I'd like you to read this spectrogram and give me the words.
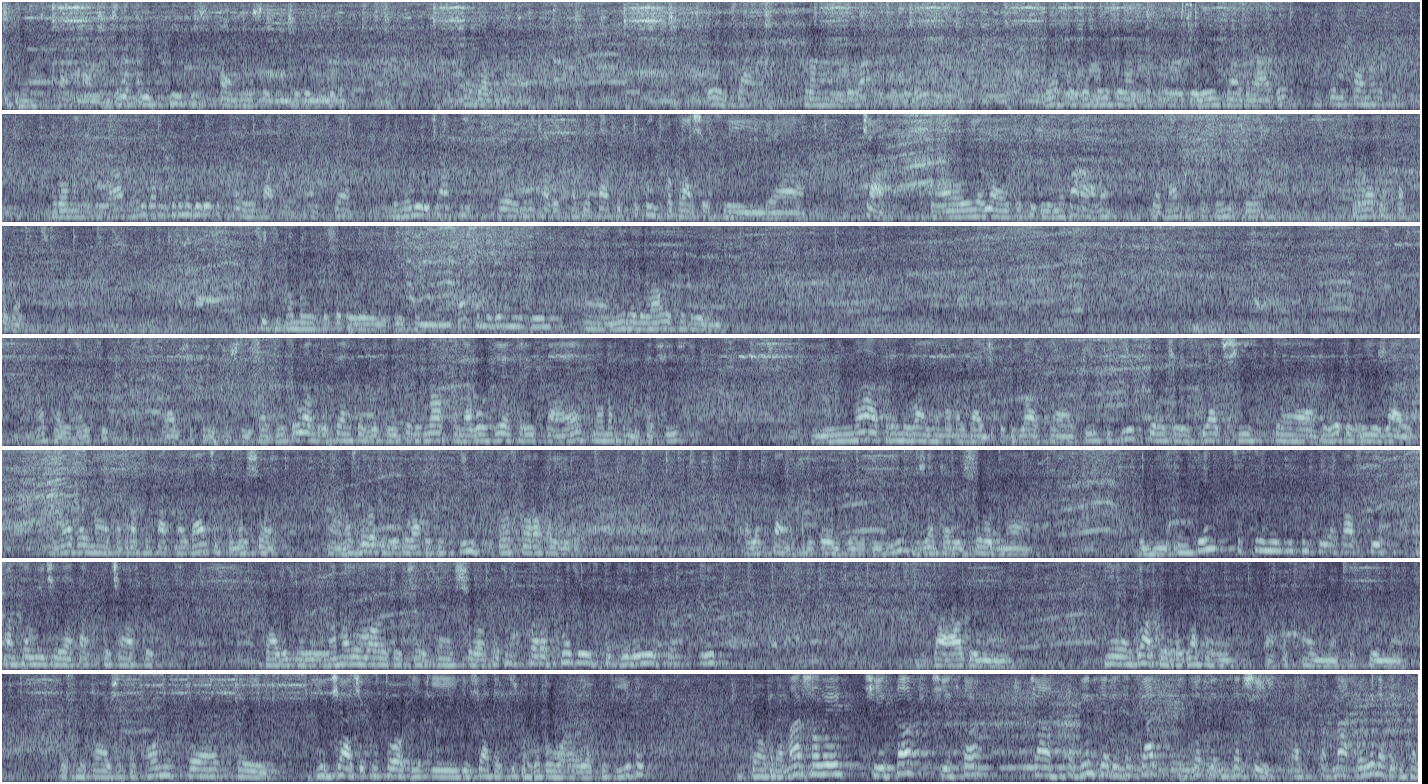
Вже бі- бі- більш впевненіше він буде. Це добре. Був час проаналізувати, подивитися. Дехто записувався дивився одразу на свої помилки. Проаналізував. Ми зараз будемо дивитися результати. Ось минулий учасник, мені кажуть, на 15 секунд покращив свій е, час. Це уявляєте собі непогано. 15 секунд це пропуск, так сказати. Всі ті помилки, що були здійснені на першому дільнику, нівелювалися другим. Лайчик 360. Дмитро Андрусенко, готуйся, будь ласка, на вогні 300 АЕС, номер 76. На тренувальному майданчику, будь ласка, тільки ті, хто через 5-6 е, пілотів виїжджають. Не займайте просто так майданчик, тому що важливо підготуватися з тим, хто скоро поїде. Олександр продовжує її, вже перейшов на вісімки, частину вісімки, яка всіх спантеличила так спочатку. Кажуть мені, намалювали тут через знає що. Потім порозходились, подивилися і Да, один. Ні, дякуємо, дякуємо. Так, остання частина. Посміхаючися конус. Е, Цей дівчачий куток, який дівчата всі позабували, як тут їхати. Добре, маршали, чисто, чисто. Час 1.55, 556. Одна хвилина 55.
